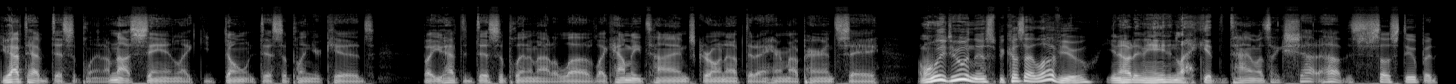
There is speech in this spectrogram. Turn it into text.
you have to have discipline. I'm not saying like you don't discipline your kids, but you have to discipline them out of love. Like how many times growing up did I hear my parents say, "I'm only doing this because I love you." You know what I mean? And like at the time I was like, "Shut up. This is so stupid."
